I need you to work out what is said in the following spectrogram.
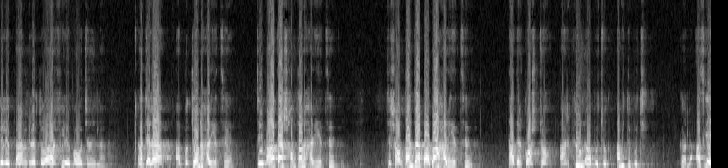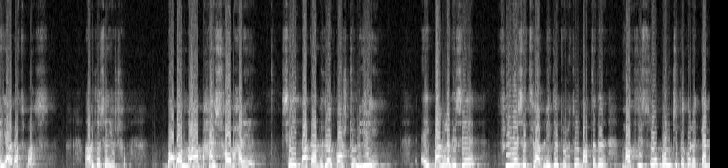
গেলে, প্রাণ গেলে তো আর ফিরে পাওয়া যায় না। আর যারা আপনজন হারিয়েছে, যে মা তার সন্তান হারিয়েছে, যে সন্তান যার বাবা হারিয়েছে, তাদের কষ্ট আর কেউ না বুঝুক। আমি তো বুঝি। কারণ আজকে এই আগাছ মাস আমি তো সেই বাবা, মা, ভাই সব হারিয়ে, সেই বাতা বেঁধে কষ্ট নিয়েই এই বাংলাদেশে ফিরে এসেছিলাম। নিজের ছোট ছোট বাচ্চাদের মাতৃশ্র বঞ্চিত করে কেন?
